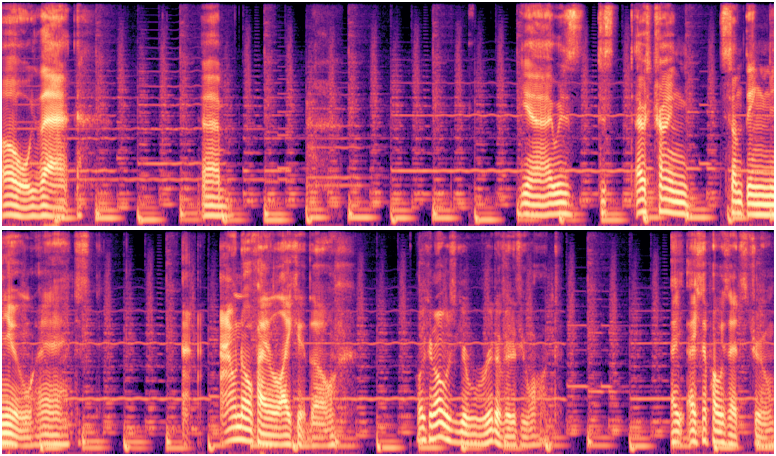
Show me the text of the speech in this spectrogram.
Oh, that. Um. Yeah, I was just. I was trying something new. Uh, just. I, I don't know if I like it though. Well, you can always get rid of it if you want. I, I suppose that's true.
